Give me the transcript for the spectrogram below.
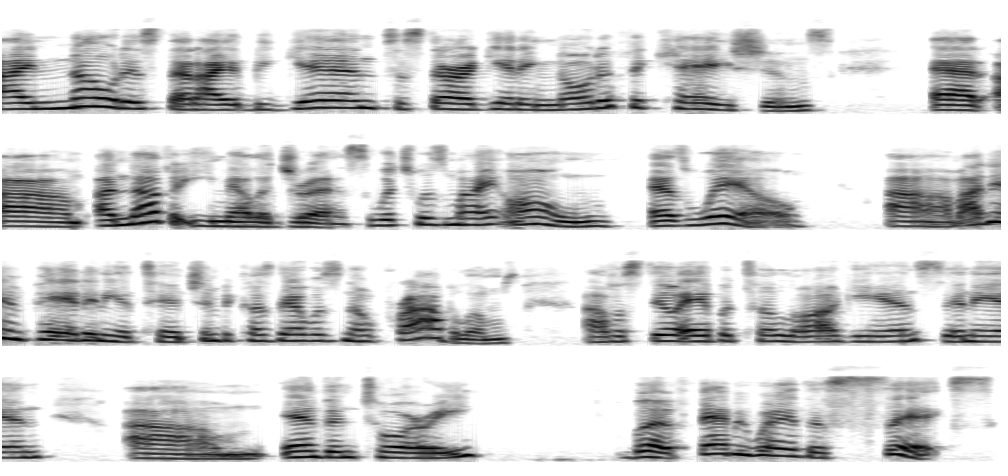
I noticed that I began to start getting notifications at um, another email address, which was my own as well. Um, I didn't pay it any attention because there was no problems. I was still able to log in, send in um, inventory. But February the 6th,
